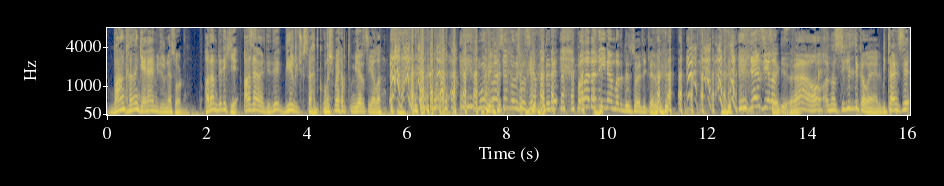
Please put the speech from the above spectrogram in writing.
bankanın genel müdürüne sordum. Adam dedi ki az evvel dedi bir buçuk saat konuşma yaptım yarısı yalan. Motivasyon konuşması yaptım dedi. Valla ben de inanmadım dedi söylediklerime. yarısı yalan Çok diyor. güzel. Ha, o, nasıl güldük ama yani. Bir tanesi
